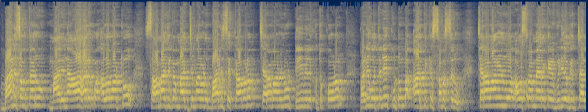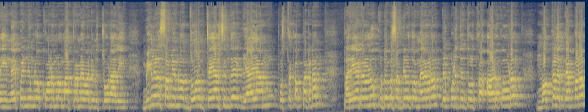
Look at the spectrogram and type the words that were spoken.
బానిసవుతారు. మారిన ఆహారపు అలవాట్లు సామాజిక మాధ్యమాలను బానిస కావడం చరవాణులు టీవీలు కుతుక్కోవడం పని ఒత్తిడి కుటుంబ ఆర్థిక సమస్యలు. చరవాణులను అవసరం మేరకే వినియోగించాలి. నైపుణ్యంలో కోణంలో మాత్రమే వాటిని చూడాలి. మిగిలిన సమయంలో దూరం చేయాల్సిందే వ్యాయామం పుస్తకం పట్టడం పర్యటనలు కుటుంబ సభ్యులతో మెలగడం పెంపుడు జంతువులతో ఆడుకోవడం మొక్కలు పెంపడం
